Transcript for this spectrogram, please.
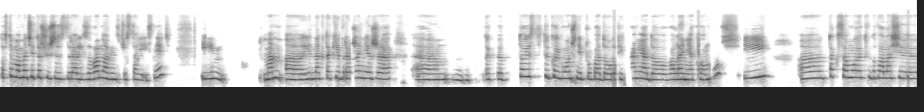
to w tym momencie też już jest zrealizowana, więc przestaje istnieć. I mam e, jednak takie wrażenie, że e, to jest tylko i wyłącznie próba do opiekania, do walenia komuś i e, tak samo jak dowala się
